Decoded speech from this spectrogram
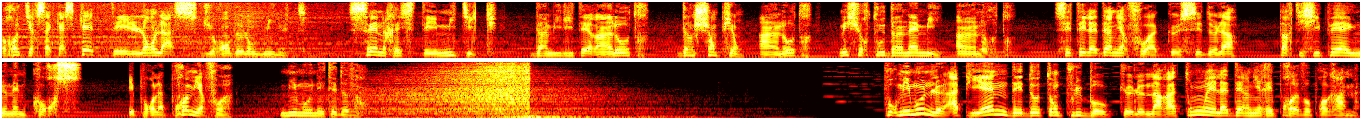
retire sa casquette et l'enlace durant de longues minutes. Scène restée mythique, d'un militaire à un autre, d'un champion à un autre, mais surtout d'un ami à un autre. C'était la dernière fois que ces deux-là participaient à une même course. Et pour la première fois, Mimoun était devant. Pour Mimoun, le happy end est d'autant plus beau que le marathon est la dernière épreuve au programme,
